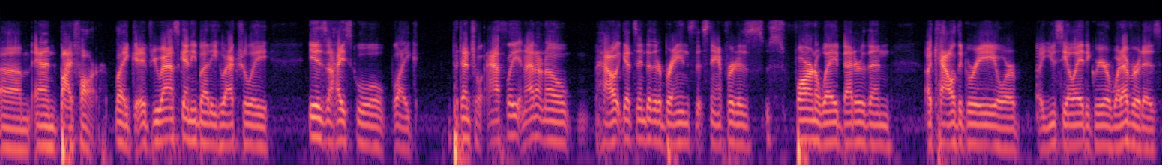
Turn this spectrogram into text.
um, and by far. Like if you ask anybody who actually is a high school like potential athlete, and I don't know how it gets into their brains that Stanford is far and away better than a Cal degree or a UCLA degree or whatever it is.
